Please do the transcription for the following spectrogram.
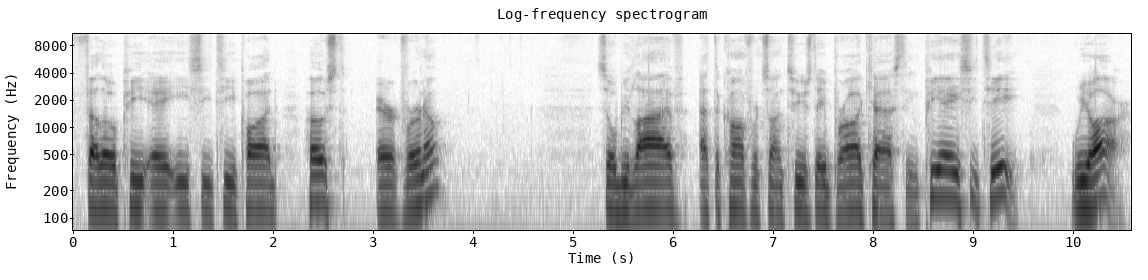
fellow PAECT pod host, Eric Verno. So we'll be live at the conference on Tuesday broadcasting PAECT. We are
